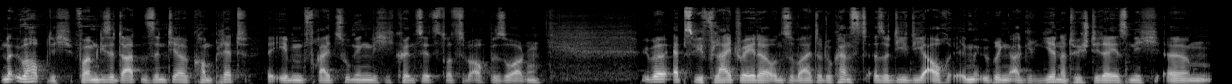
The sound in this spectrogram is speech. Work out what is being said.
Na, überhaupt nicht. Vor allem diese Daten sind ja komplett äh, eben frei zugänglich. Ich könnte sie jetzt trotzdem auch besorgen. Über Apps wie Flight Radar und so weiter. Du kannst also die, die auch im Übrigen aggregieren. Natürlich steht da jetzt nicht ähm,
